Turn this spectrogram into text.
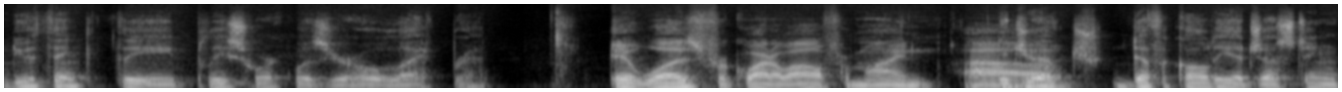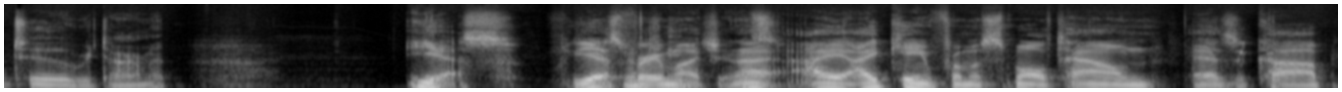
Do you think the police work was your whole life, Brett? It was for quite a while for mine. Uh, Did you have tr- difficulty adjusting to retirement? Yes, yes, very much. And I, I, I came from a small town as a cop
